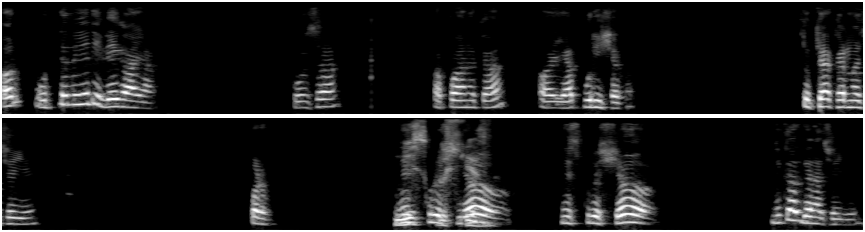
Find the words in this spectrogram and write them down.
और उतने में यदि वेग आया कौन सा अपान का और या पूरी का तो क्या करना चाहिए? पढ़ो। निष्कृष्य। निष्कृष्य। निकाल देना चाहिए।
